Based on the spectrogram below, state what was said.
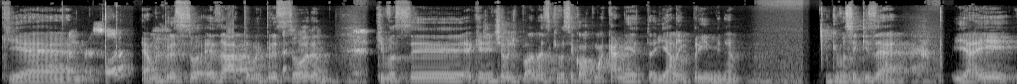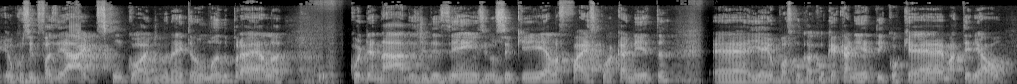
que é. Uma impressora? É uma impressora, exato, é uma impressora que você. É que a gente chama de plotter, mas que você coloca uma caneta e ela imprime, né? O que você quiser. E aí eu consigo fazer artes com código, né? Então eu mando para ela coordenadas de desenhos e não sei o que, e ela faz com a caneta. É, e aí eu posso colocar qualquer caneta e qualquer material.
